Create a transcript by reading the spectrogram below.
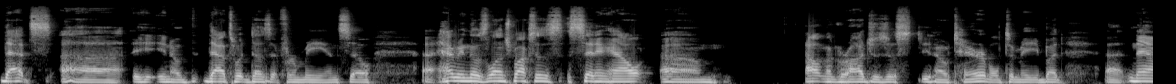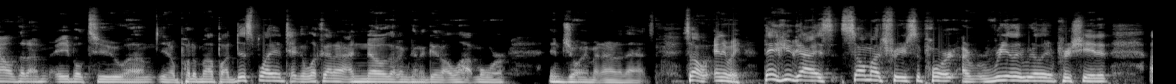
That's uh, you know, that's what does it for me. And so, uh, having those lunch boxes sitting out, um, out in the garage is just you know terrible to me. But uh, now that I'm able to um, you know put them up on display and take a look at it, I know that I'm going to get a lot more enjoyment out of that. So anyway, thank you guys so much for your support. I really, really appreciate it. Uh,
